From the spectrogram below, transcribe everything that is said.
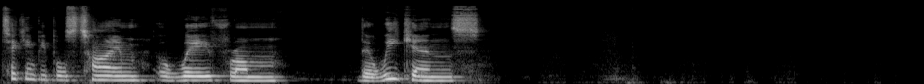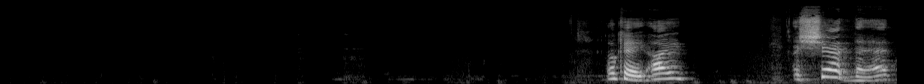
taking people's time away from their weekends. Okay, I, I shared that.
